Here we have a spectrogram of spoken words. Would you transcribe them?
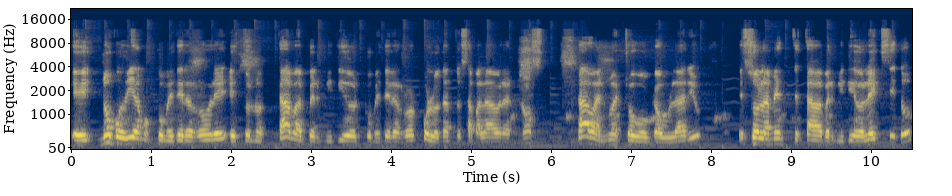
Eh, no podíamos cometer errores, esto no estaba permitido el cometer error, por lo tanto esa palabra no estaba en nuestro vocabulario, eh, solamente estaba permitido el éxito,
